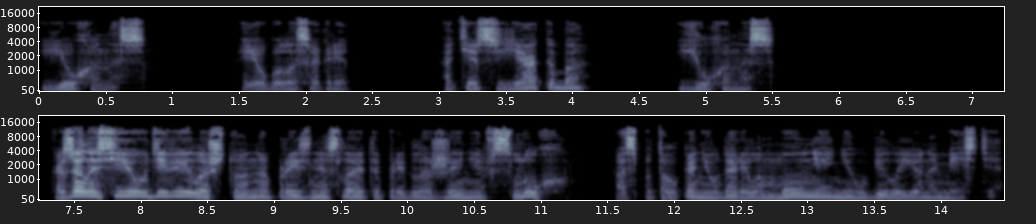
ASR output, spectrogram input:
«Юханес». Ее голос окреп отец Якоба Юханес. Казалось, ее удивило, что она произнесла это предложение вслух, а с потолка не ударила молния, не убила ее на месте.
